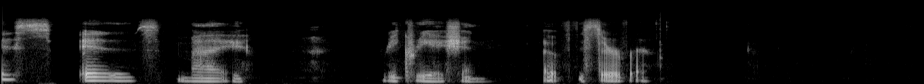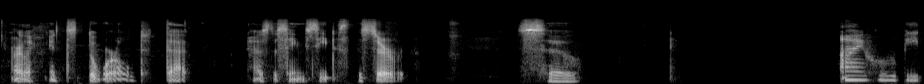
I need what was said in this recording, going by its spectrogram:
This is my recreation of the server. Or like, it's the world that has the same seed as the server. So, I will be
